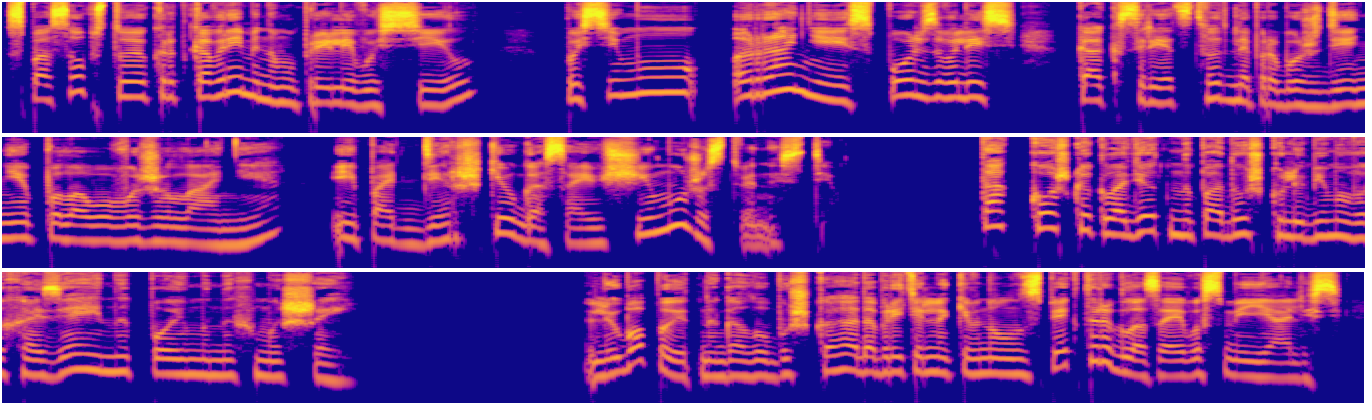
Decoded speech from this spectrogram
способствуя кратковременному приливу сил, посему ранее использовались как средство для пробуждения полового желания и поддержки угасающей мужественности. Так кошка кладет на подушку любимого хозяина пойманных мышей. «Любопытно, голубушка», — одобрительно кивнул инспектор, и глаза его смеялись —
